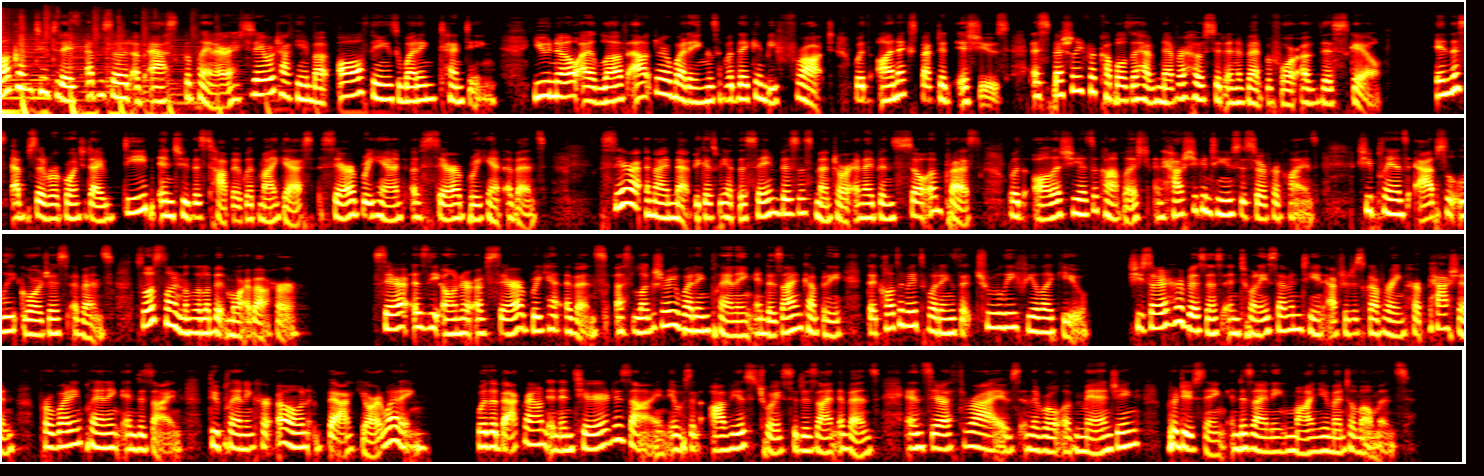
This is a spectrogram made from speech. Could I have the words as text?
Welcome to today's episode of Ask the Planner. Today we're talking about all things wedding tenting. You know I love outdoor weddings, but they can be fraught with unexpected issues, especially for couples that have never hosted an event before of this scale. In this episode, we're going to dive deep into this topic with my guest, Sarah Brehant of Sarah Brehant Events. Sarah and I met because we had the same business mentor, and I've been so impressed with all that she has accomplished and how she continues to serve her clients. She plans absolutely gorgeous events. So let's learn a little bit more about her. Sarah is the owner of Sarah Brehant Events, a luxury wedding planning and design company that cultivates weddings that truly feel like you. She started her business in 2017 after discovering her passion for wedding planning and design through planning her own backyard wedding. With a background in interior design, it was an obvious choice to design events, and Sarah thrives in the role of managing, producing, and designing monumental moments.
